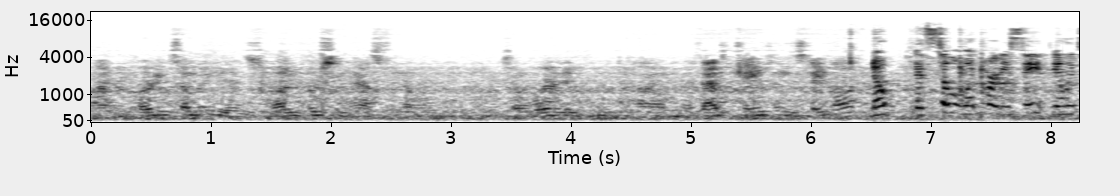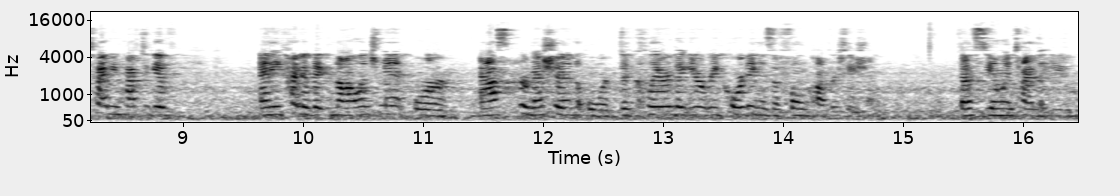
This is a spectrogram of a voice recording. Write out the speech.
on recording somebody is one person has to know. So where did, um, has that changed in the state law? Nope, it's still a one party state. The only time you have to give any kind of acknowledgement or ask permission or declare that you're recording is a phone conversation. That's the only time that you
